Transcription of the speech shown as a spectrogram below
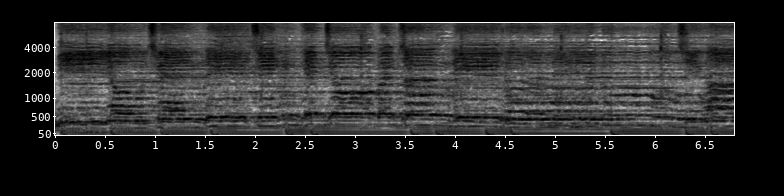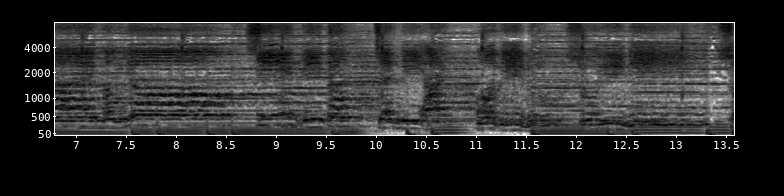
你有权利今天就奔真理路，亲爱朋友，心里的真的爱，我的路属于你，属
